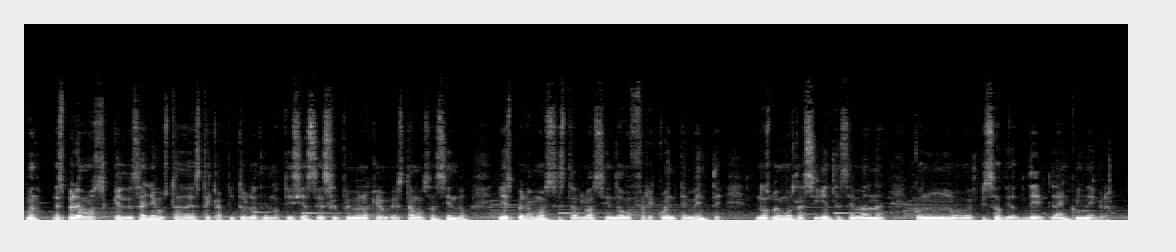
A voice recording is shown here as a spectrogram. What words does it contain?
Bueno, esperemos que les haya gustado este capítulo de noticias, es el primero que estamos haciendo y esperamos estarlo haciendo frecuentemente. Nos vemos la siguiente semana con un nuevo episodio de Blanco y Negro.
